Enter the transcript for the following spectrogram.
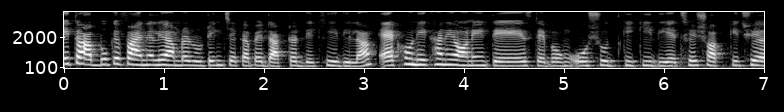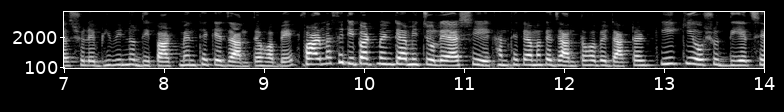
এই তো আব্বুকে ফাইনালি আমরা রুটিন চেক আপে ডাক্তার দেখিয়ে দিলাম। এখন এখানে অনেক টেস্ট এবং ওষুধ কি কি দিয়েছে সবকিছু আসলে বিভিন্ন ডিপার্টমেন্ট থেকে জানতে হবে। ফার্মাসি ডিপার্টমেন্টে আমি চলে আসি, এখান থেকে আমাকে জানতে হবে ডাক্তার কি কি ওষুধ দিয়েছে।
